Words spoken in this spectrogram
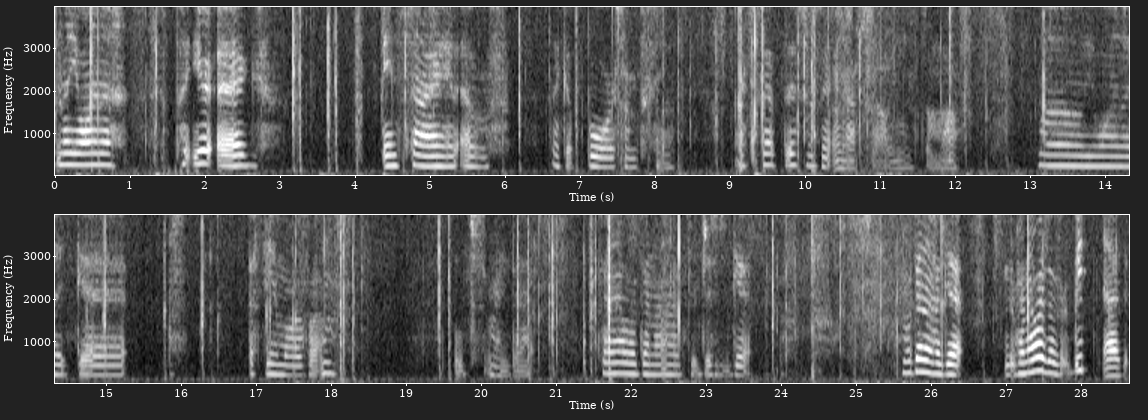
Now you want to put your egg inside of like a bowl or something. Except this isn't enough, so we need some more. No, you want to get a few more of them. Oops, meant that. For now we're gonna have to just get, we're gonna get, for now we're just, beep, egg.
